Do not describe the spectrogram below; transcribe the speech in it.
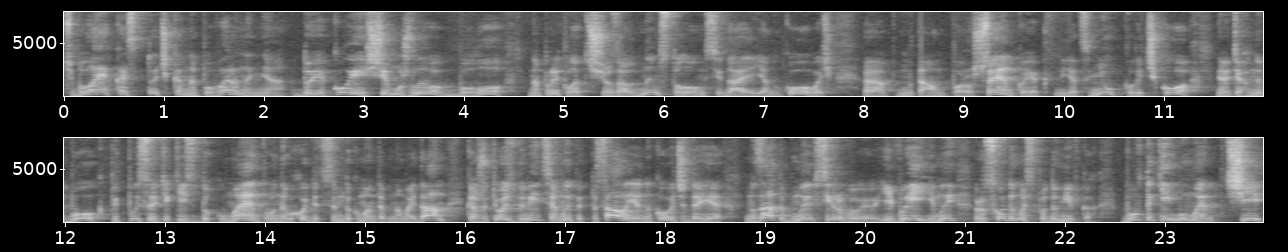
Чи була якась точка неповернення, до якої ще можливо було, наприклад, що за одним столом сідає Янукович, е, там Порошенко, як Яценюк, Кличко, е, Тягнебок, підписують якийсь документ. Вони виходять з цим документом на майдан, кажуть: ось дивіться, ми підписали. Янукович дає назад. Ми всі і ви, і ми розходимось по домівках. Був такий момент, чи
